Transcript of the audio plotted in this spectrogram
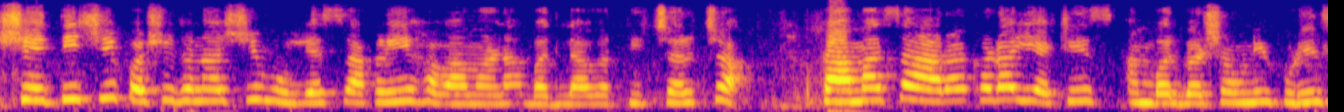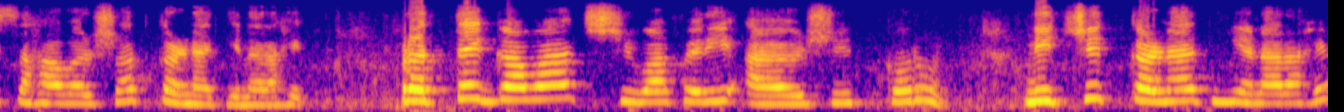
शेतीची पशुधनाची मूल्य साखळी हवामान बदलावरती चर्चा कामाचा आराखडा याचीच अंमलबजावणी पुढील सहा वर्षात करण्यात येणार आहे. प्रत्येक गावात शिवाफेरी आयोजित करून निश्चित करण्यात येणार आहे.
